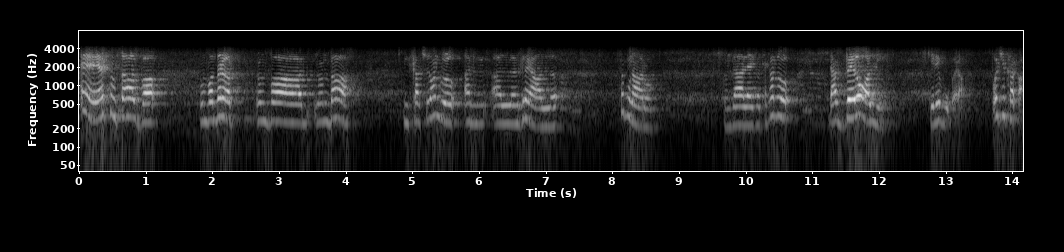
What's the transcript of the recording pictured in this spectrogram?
E ecco salva. Non va, la- non va, non dà il calcio d'angolo al, al Real. Sapunaro. Gonzales attaccato da Veloli che recupera. Poi c'è Kakà.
